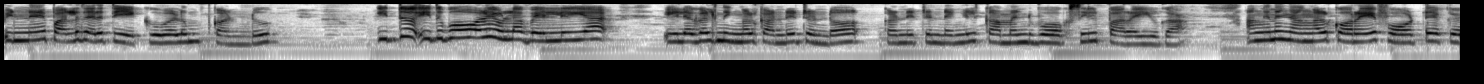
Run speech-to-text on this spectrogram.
പിന്നെ പലതരം തേക്കുകളും കണ്ടു. ഇത് ഇതുപോലെയുള്ള വലിയ ഇലകൾ നിങ്ങൾ കണ്ടിട്ടുണ്ടോ? കണ്ടിട്ടുണ്ടെങ്കിൽ കമന്റ് ബോക്സിൽ പറയുക. അങ്ങനെ ഞങ്ങൾ കുറേ ഫോട്ടോ ഒക്കെ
